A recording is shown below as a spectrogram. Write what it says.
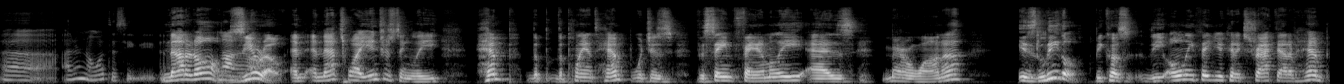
Uh, I don't know what the CBD does. Not at all. Not at Zero. And and that's why interestingly, hemp, the the plant hemp, which is the same family as marijuana, is legal because the only thing you can extract out of hemp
